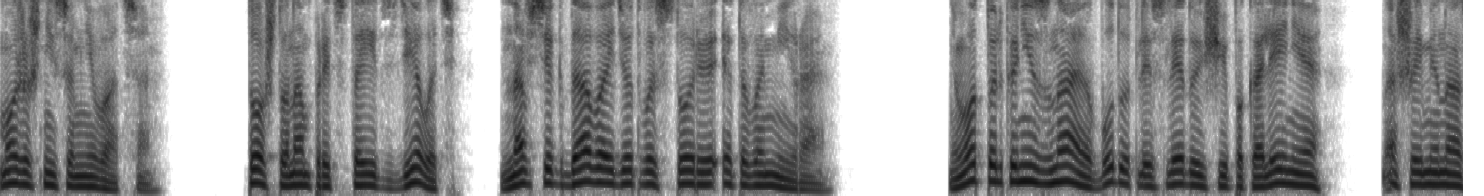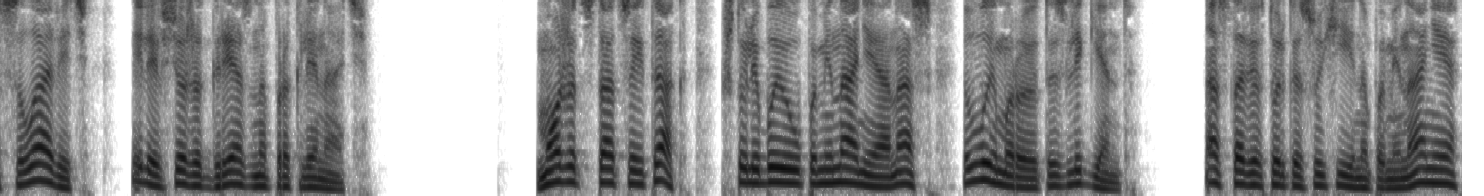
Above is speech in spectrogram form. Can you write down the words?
«Можешь не сомневаться. То, что нам предстоит сделать, навсегда войдет в историю этого мира. Вот только не знаю, будут ли следующие поколения наши имена славить или все же грязно проклинать. Может статься и так, что любые упоминания о нас вымоют из легенд, оставив только сухие напоминания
